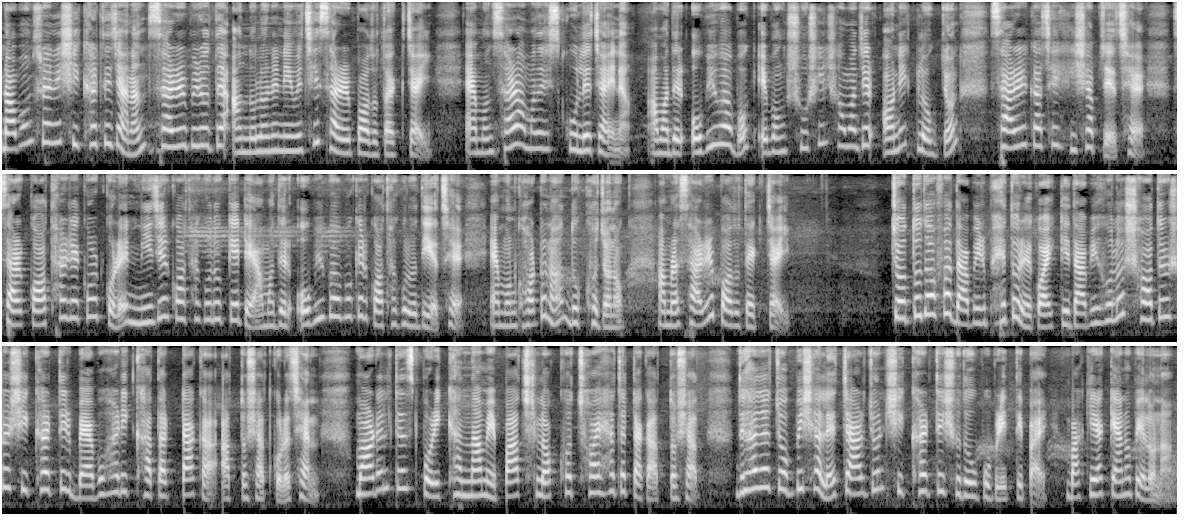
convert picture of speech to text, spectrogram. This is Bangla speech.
নবম শ্রেণির শিক্ষার্থী জানান, স্যারের বিরুদ্ধে আন্দোলনে নেমেছি, স্যারের পদত্যাগ চাই। এমন স্যার আমাদের স্কুলে চাই না। আমাদের অভিভাবক এবং সুশীল সমাজের অনেক লোকজন স্যারের কাছে হিসাব চেয়েছে। স্যার কথা রেকর্ড করে নিজের কথাগুলো কেটে আমাদের অভিভাবকের কথাগুলো দিয়েছে। এমন ঘটনা দুঃখজনক। আমরা স্যারের পদত্যাগ চাই। চোদ্দ দফা দাবির ভেতরে কয়েকটি দাবি হলো সতেরোশো শিক্ষার্থীর ব্যবহারিক খাতার টাকা আত্মসাত করেছেন। মডেল টেস্ট পরীক্ষার নামে পাঁচ লক্ষ ছয় হাজার টাকা আত্মসাত দু হাজার চব্বিশ সালে চারজন শিক্ষার্থী শুধু উপবৃত্তি পায়, বাকিরা কেন পেল না?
